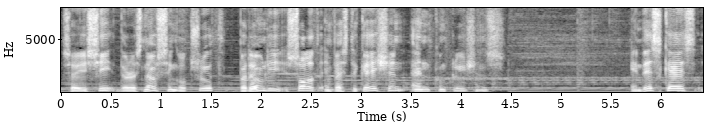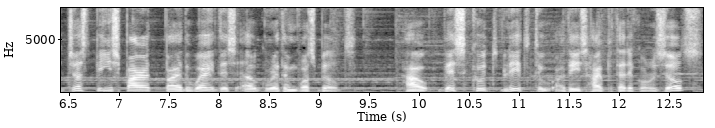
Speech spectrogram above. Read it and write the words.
So you see, there is no single truth, but only solid investigation and conclusions. In this case, just be inspired by the way this algorithm was built, how this could lead to these hypothetical results,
